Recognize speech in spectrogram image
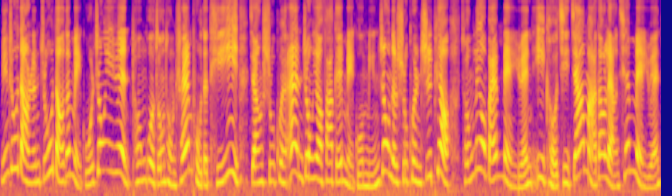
民主党人主导的美国众议院通过总统川普的提议，将纾困案中要发给美国民众的纾困支票从六百美元一口气加码到两千美元，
